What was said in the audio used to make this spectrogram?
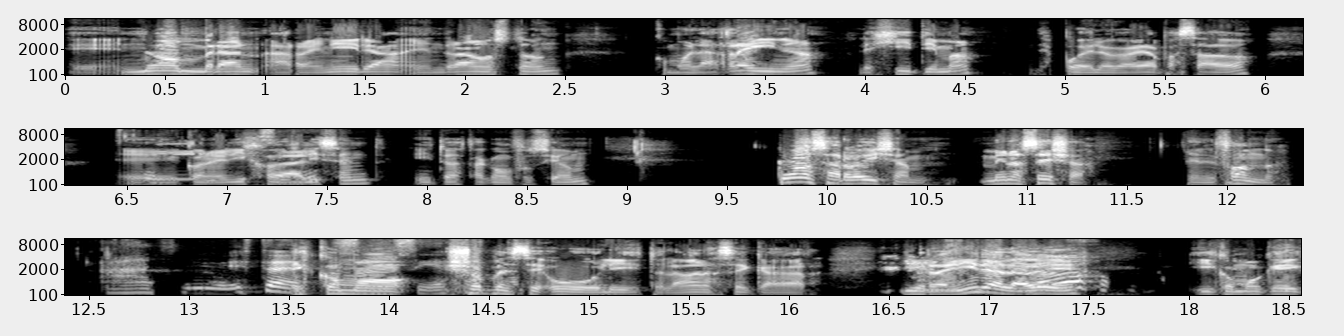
eh, nombran a Rhaenyra en Dragonstone como la reina legítima, después de lo que había pasado, eh, Sí, con el hijo de. Alicent y toda esta confusión. Todos se arrodillan, menos ella, en el fondo. Ah, sí, ¿viste? Es como, Sí, yo pensé, uh, listo, la van a hacer cagar. Y Rhaenyra la ve No. y como que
